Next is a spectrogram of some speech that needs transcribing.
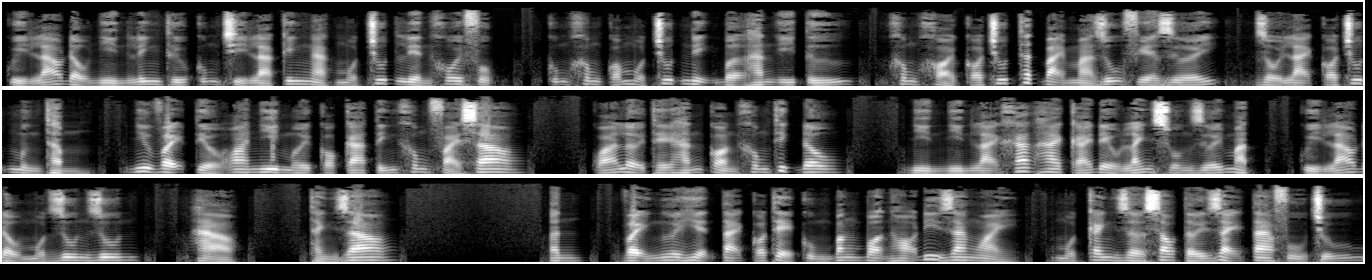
Quỷ lão đầu nhìn linh thứ cũng chỉ là kinh ngạc một chút liền khôi phục, cũng không có một chút nịnh bợ hắn ý tứ, không khỏi có chút thất bại mà rũ phía dưới, rồi lại có chút mừng thầm, như vậy tiểu hoa nhi mới có cá tính không phải sao, quá lợi thế hắn còn không thích đâu, nhìn nhìn lại khác hai cái đều lanh xuống dưới mặt, quỷ lão đầu một run run, hảo, thành giao. Ân, vậy ngươi hiện tại có thể cùng băng bọn họ đi ra ngoài, một canh giờ sau tới dạy ta phù chú.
